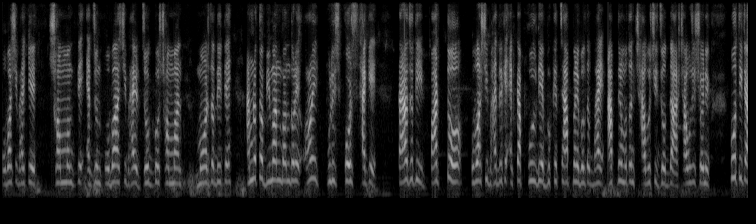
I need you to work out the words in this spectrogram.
প্রবাসী ভাইকে সম্মান দিতে? একজন প্রবাসী ভাইয়ের যোগ্য সম্মান, মর্যাদা দিতে? আমরা তো বিমানবন্দরে অনেক পুলিশ ফোর্স থাকে। তারা যদি পারতো প্রবাসী ভাইদেরকে একটা ফুল দিয়ে বুকে চাপ মেরে বলতো, ভাই, আপনার মতন সাহসী যোদ্ধা, সাহসী সৈনিক প্রতিটা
